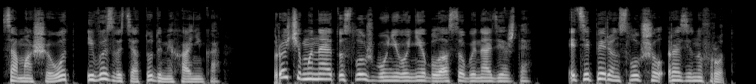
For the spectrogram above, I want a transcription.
сама Шиот и вызвать оттуда механика. Впрочем, и на эту службу у него не было особой надежды. И теперь он слушал, разинув рот.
